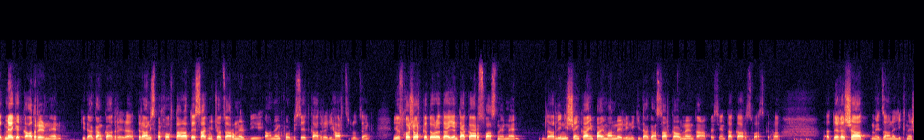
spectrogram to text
Այդ մեկը կադրերն են, գիտական կադրերը, դրանից բխով տարատեսակ միջոցառումներ պիտի անենք, որովհետեւ այդ կադրերի հարցը լուծենք։ Մյուս խոշոր կդորը դա ենթակառուցվածքներն են, դա լինի շենքային պայմաններ, լինի գիտական սարքավորումներ, ընդհանրապես ենթակառուցվածքը, հա այդտեղ է շատ մեծ անելիքներ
